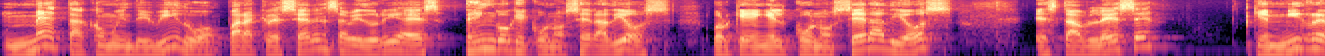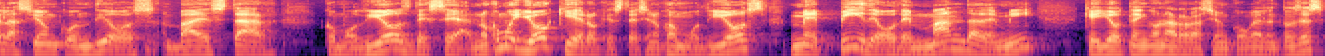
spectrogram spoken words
meta como individuo para crecer en sabiduría es, tengo que conocer a Dios, porque en el conocer a Dios, establece que mi relación con Dios va a estar como Dios desea, no como yo quiero que esté, sino como Dios me pide o demanda de mí que yo tenga una relación con Él. Entonces,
